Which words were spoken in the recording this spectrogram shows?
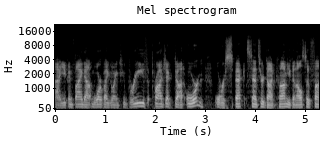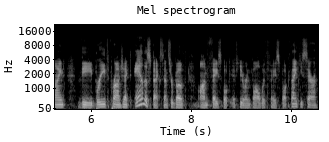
Uh, you can find out more by going to breatheproject.org or specksensor.com. You can also find the Breathe Project and the Speck sensor both on Facebook if you're involved with Facebook. Thank you, Sarah.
